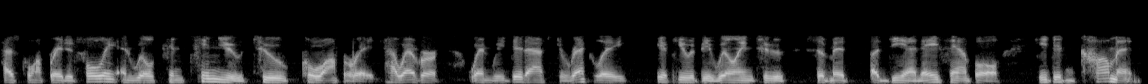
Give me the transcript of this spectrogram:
has cooperated fully and will continue to cooperate. However, when we did ask directly if he would be willing to submit a DNA sample, he didn't comment,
